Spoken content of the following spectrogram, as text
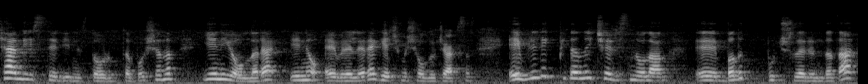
kendi istediğiniz doğrultuda boşanıp yeni yollara, yeni evrelere geçmiş olacaksınız. Evlilik planı içerisinde olan e, balık burçlarında da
